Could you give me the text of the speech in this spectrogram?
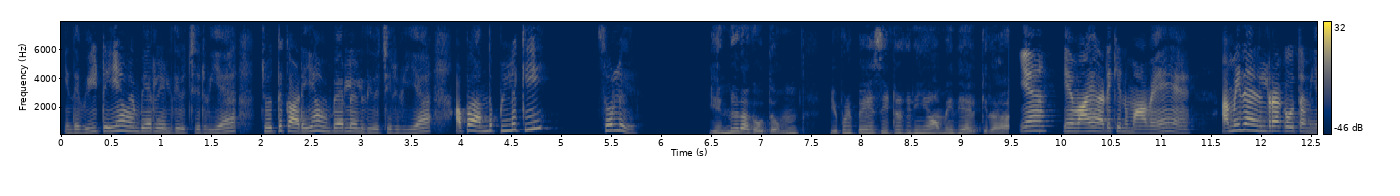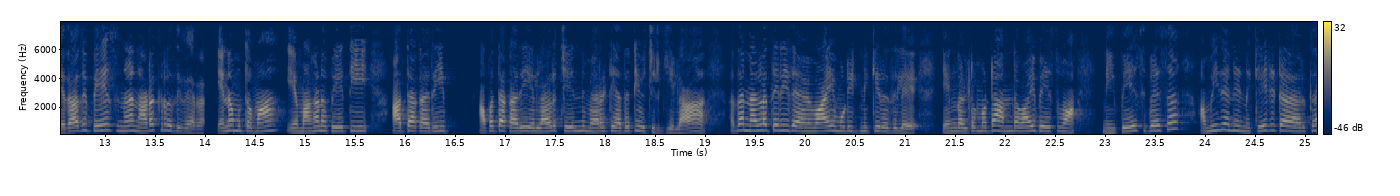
இந்த வீட்டையும் அவன் பேரில் எழுதி வச்சிருவிய? சொத்துக்காடையும் அவன் பேரில் எழுதி வச்சிருவிய? அப்போ அந்த பிள்ளைக்கு சொல்லு. என்னடா கௌதம்? இப்படி பேசிட்டு இருக்கு நீயும் அமைதியா இருக்கிறா? ஏன்? என் வாயை அடைக்கணுமா அமிதா அமைதியா நில்றா கௌதம். ஏதாவது பேசுனா நடக்கிறது வேற. என்ன முத்தமா என் மகனை பேத்தி ஆத்தாக்காரி அப்பத்தாக்காரி எல்லாரும் சேர்ந்து மிரட்டி அதட்டி வச்சிருக்கீங்களா அதான் நல்லா தெரியுது அவன் வாயை மூடிட்டு நிக்கிறதுலே. எங்கள்கிட்ட மட்டும் அந்த வாய் பேசுவான். நீ பேச பேச அமிதா என்ன கேட்டுட்டா இருக்க?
